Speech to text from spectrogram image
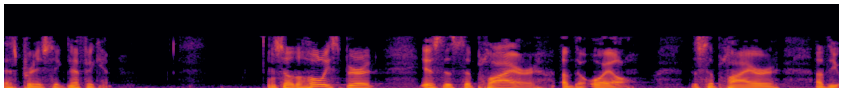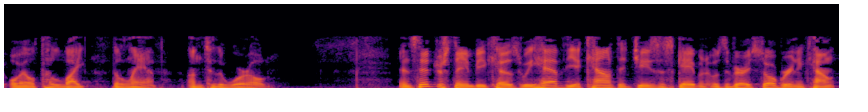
That's pretty significant. So the Holy Spirit is the supplier of the oil, the supplier of the oil to light the lamp unto the world. And it's interesting because we have the account that Jesus gave, and it was a very sobering account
